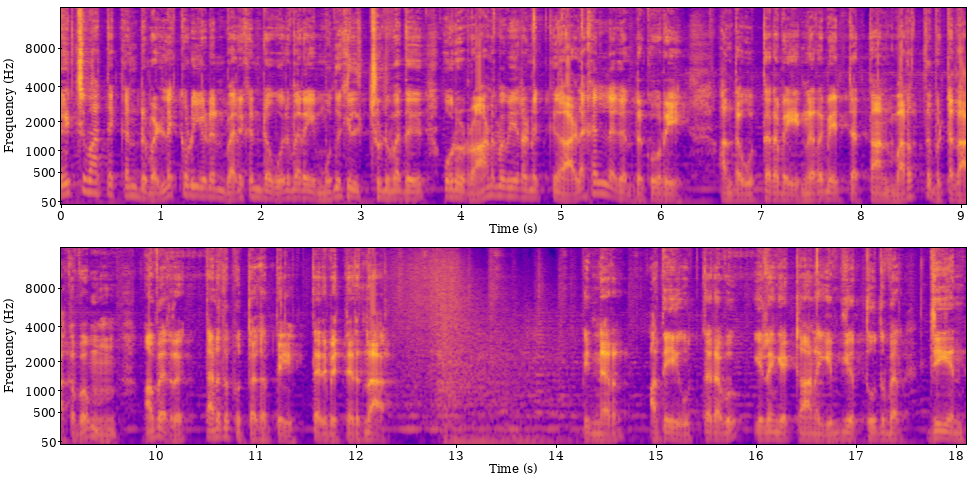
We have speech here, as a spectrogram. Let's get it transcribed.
பேச்சுவார்த்தை கன்று வெள்ளைக்கொடியுடன் வருகின்ற ஒருவரை முதுகில் சுடுவது ஒரு ராணுவ வீரனுக்கு அழகல்ல என்று கூறி அந்த உத்தரவை நிறைவேற்ற தான் மறுத்து விட்டதாகவும் அவர் தனது புத்தகத்தில் தெரிவித்திருந்தார். பின்னர் அதே உத்தரவு இலங்கைக்கான இந்திய தூதுவர் ஜி என்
